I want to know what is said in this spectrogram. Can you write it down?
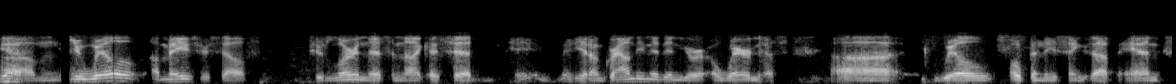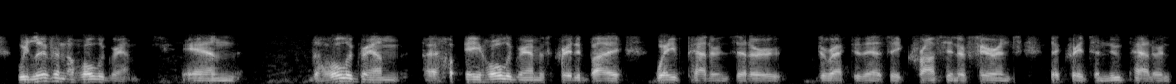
Yeah. Um, you will amaze yourself to learn this, and like I said, eh, you know, grounding it in your awareness uh, will open these things up. And we live in a hologram, and the hologram, a, hologram is created by wave patterns that are directed as a cross interference that creates a new pattern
